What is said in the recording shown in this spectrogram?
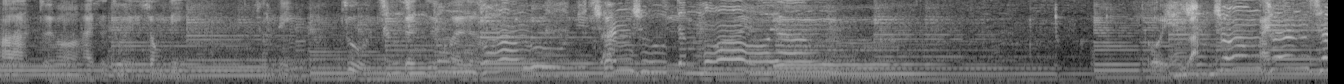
好啦，最后还是祝你兄弟，兄弟，祝你生日快乐，祝你生我一起吧，来。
